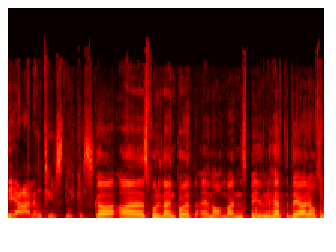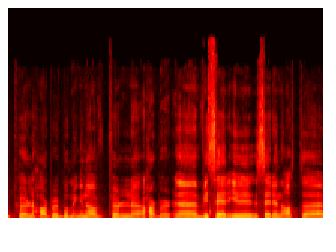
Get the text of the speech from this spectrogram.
det er en tilsnikelse. skal uh, spore deg inn på et, en annen verdensbegivenhet. Det er altså Pearl Harbor, bombingen av Pearl Harbor. Uh, vi ser i serien at uh,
